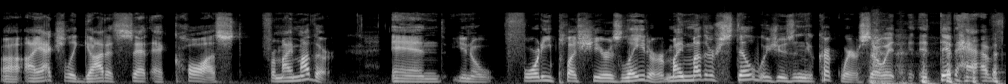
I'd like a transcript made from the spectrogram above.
uh, I actually got a set at cost for my mother. And you know 40 plus years later my mother still was using the cookware. So it it did have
